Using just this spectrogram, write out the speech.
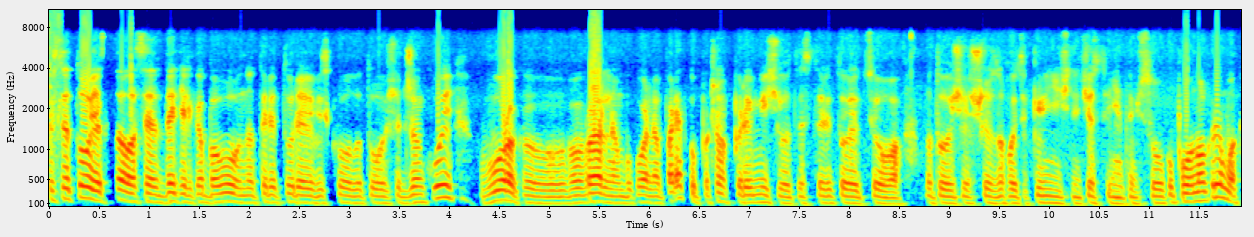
Після того, як сталося декілька бавов на території військового литовища Джанкой, ворог в авральному буквально порядку почав переміщувати з території цього литовища, що знаходиться в північній частині тимчасово окупованого Криму,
